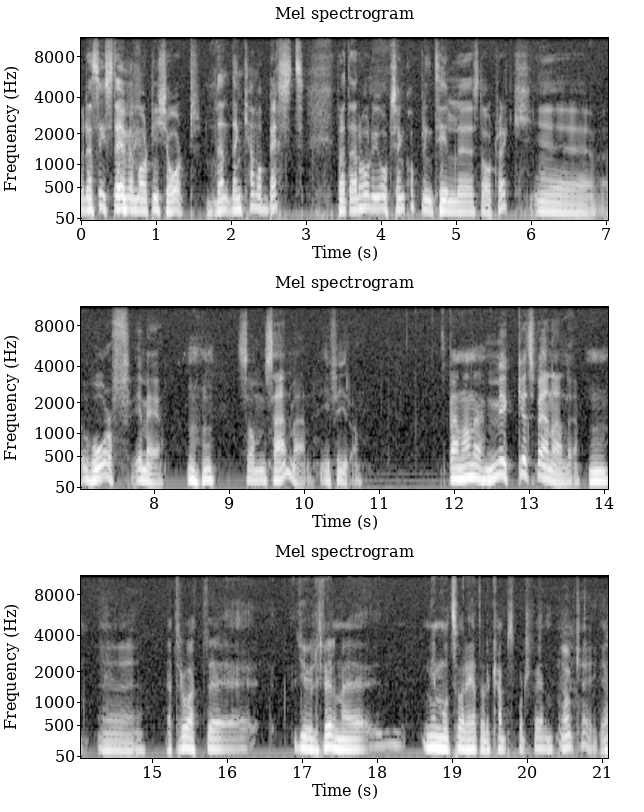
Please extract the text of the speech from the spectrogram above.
Och den sista är med Martin Short. Den, den kan vara bäst. För att där har du ju också en koppling till eh, Star Trek. Eh, Worf är med Mhm. som Sandman i fyran. Spännande. Mycket spännande. Mm. Eh, Jag tror att eh, julfilm är min motsvarighet eller kampsportsfilm. Okej, ja.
